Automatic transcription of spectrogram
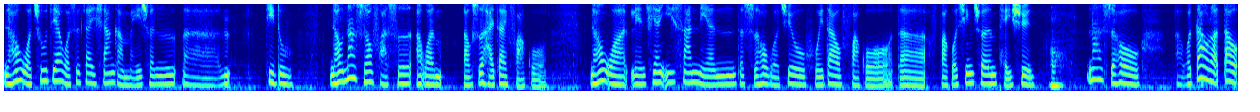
然后我出家，我是在香港梅村呃剃度，然后那时候法师啊，我老师还在法国，然后我两千一三年的时候，我就回到法国的法国新村培训。哦，那时候啊，我到了到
